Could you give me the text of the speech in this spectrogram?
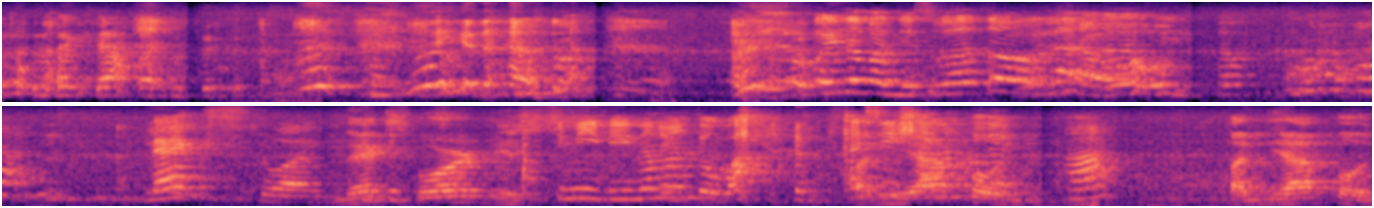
Talaga. Okay naman, news mo na to. Wala. oh. Next one. Next word is Sinili naman. Ito ba? Ay, si siya Panyapon. naman. Ha? panyapon.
